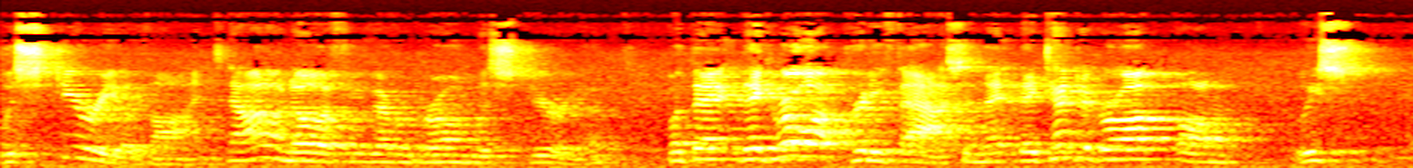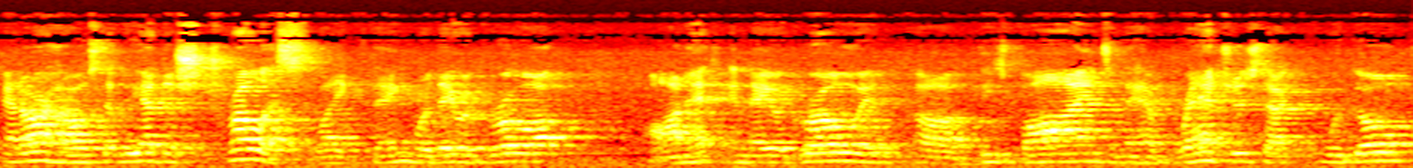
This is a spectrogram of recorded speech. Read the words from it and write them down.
wisteria vines. Now, I don't know if you've ever grown wisteria, but they, they grow up pretty fast, and they, they tend to grow up, um, at least at our house, that we had this trellis-like thing where they would grow up on it, and they would grow in uh, these vines, and they have branches that would go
